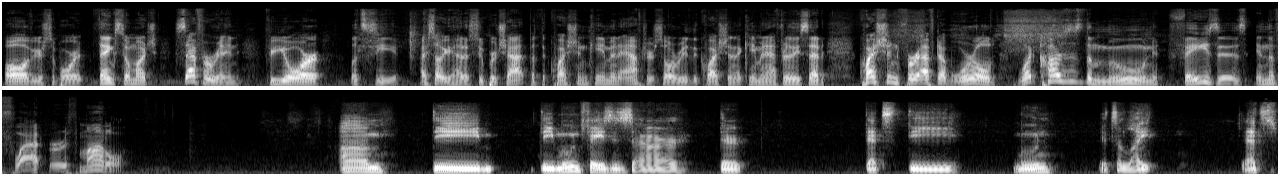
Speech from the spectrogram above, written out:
all of your support. Thanks so much, Sephirin, for your. Let's see. I saw you had a super chat, but the question came in after. So I'll read the question that came in after. They said, Question for Effed Up World What causes the moon phases in the flat Earth model? Um, the the moon phases are they're that's the moon. It's a light. That's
